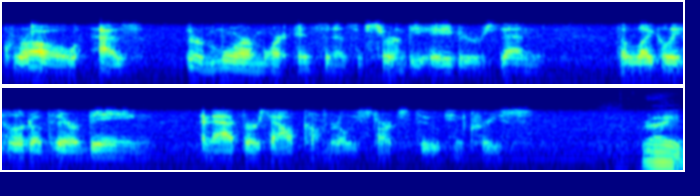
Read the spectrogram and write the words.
grow, as there are more and more incidents of certain behaviors, then the likelihood of there being an adverse outcome really starts to increase. Right.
